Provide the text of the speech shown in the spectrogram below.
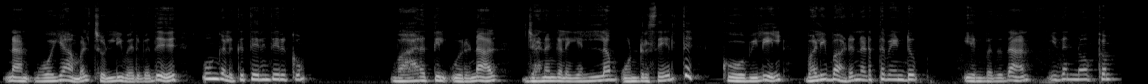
நான் ஓயாமல் சொல்லி வருவது உங்களுக்கு தெரிந்திருக்கும். வாரத்தில் ஒரு நாள் ஜனங்களை எல்லாம் ஒன்று சேர்த்து கோவிலில் வழிபாடு நடத்த வேண்டும் என்பதுதான் இதன் நோக்கம்.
